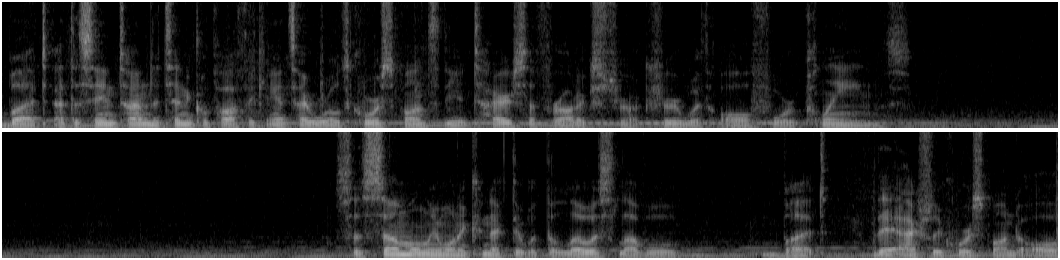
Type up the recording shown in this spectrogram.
but at the same time, the ten Qliphothic anti-worlds correspond to the entire Sephirotic structure with all four planes. So some only want to connect it with the lowest level, but they actually correspond to all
